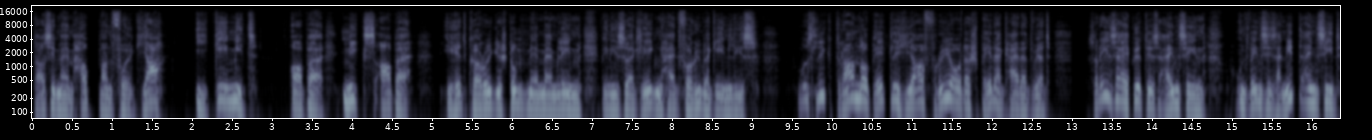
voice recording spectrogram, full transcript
Dass ich meinem Hauptmann folg, ja, ich geh mit. Aber nix aber. Ich hätt keine ruhige Stunde mehr in meinem Leben, wenn ich so eine Gelegenheit vorübergehen ließ. Was liegt dran, ob etliche Jahre früher oder später geheiratet wird? Das Resei wird es einsehen, und wenn sie es auch nicht einsieht,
